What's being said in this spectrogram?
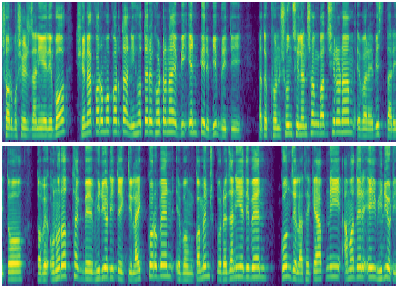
সর্বশেষ জানিয়ে দেব, সেনা কর্মকর্তা নিহতের ঘটনায় বিএনপির বিবৃতি। এতক্ষণ শুনছিলেন সংবাদ শিরোনাম, এবারে বিস্তারিত। তবে অনুরোধ থাকবে, ভিডিওটিতে একটি লাইক করবেন এবং কমেন্ট করে জানিয়ে দিবেন, কোন জেলা থেকে আপনি আমাদের এই ভিডিওটি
